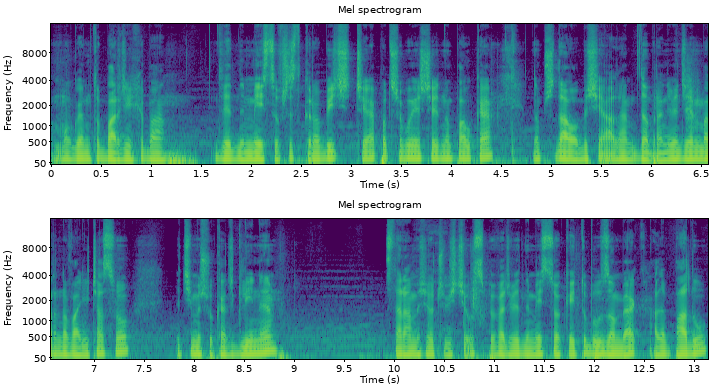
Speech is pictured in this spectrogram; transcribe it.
mogłem to bardziej chyba w jednym miejscu wszystko robić. Czy ja potrzebuję jeszcze jedną pałkę? No przydałoby się, ale dobra, nie będziemy marnowali czasu. Lecimy szukać gliny. Staramy się oczywiście usypywać w jednym miejscu. Ok, tu był zombiak, ale padł.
